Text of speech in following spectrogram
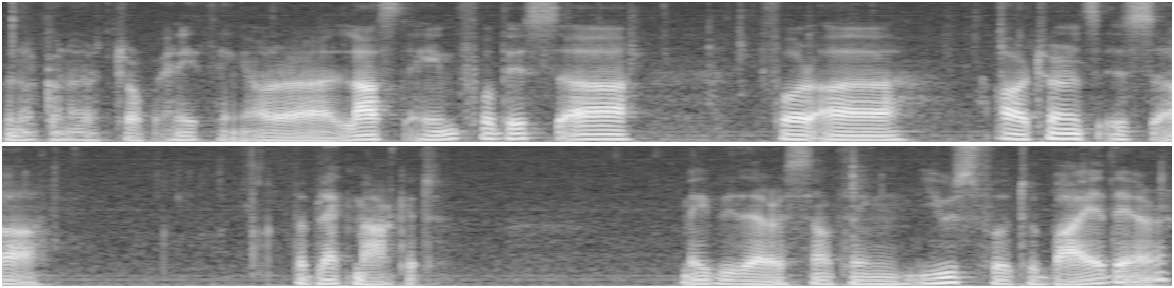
We're not gonna drop anything. Our uh, last aim for this, uh, for uh, our turns, is the black market. Maybe there is something useful to buy there.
